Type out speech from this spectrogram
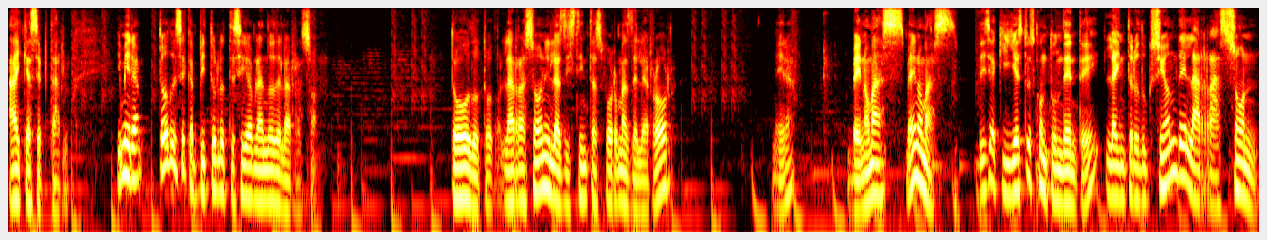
Hay que aceptarlo. Y mira, todo ese capítulo te sigue hablando de la razón. Todo, todo. La razón y las distintas formas del error. Mira, ve nomás, ve nomás. Dice aquí, y esto es contundente, ¿eh? la introducción de la razón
